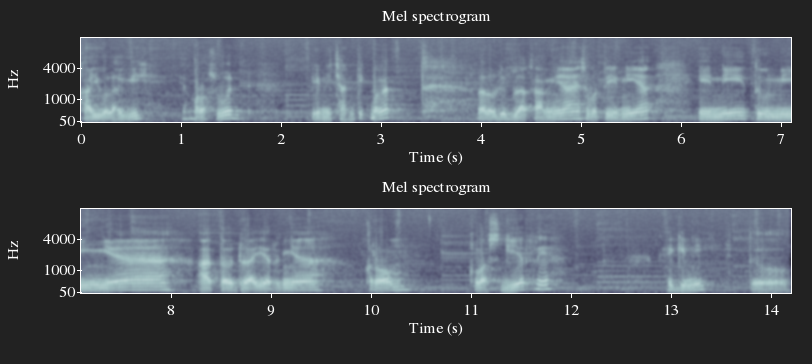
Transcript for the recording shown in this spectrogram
kayu lagi yang rosewood. Ini cantik banget. Lalu di belakangnya seperti ini ya ini tuningnya atau dryernya chrome close gear ya. Kayak gini. Tuh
